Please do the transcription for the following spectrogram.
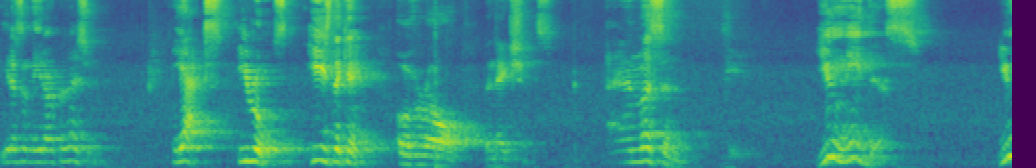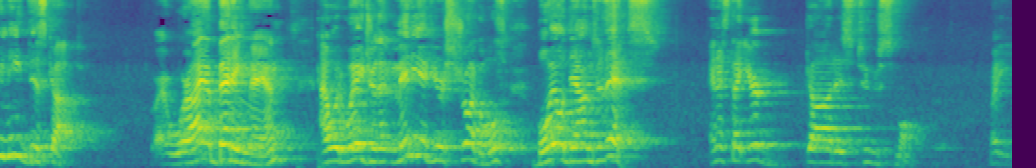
He doesn't need our permission. He acts, he rules, he's the king over all the nations. And listen, you need this. You need this God. Were I a betting man, I would wager that many of your struggles boil down to this. And it's that your God is too small. Right?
